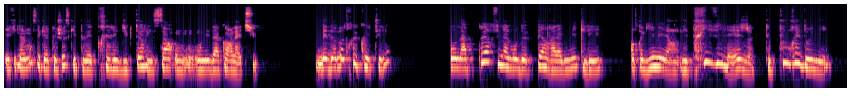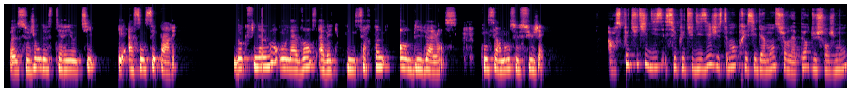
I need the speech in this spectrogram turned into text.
Et finalement, c'est quelque chose qui peut être très réducteur et ça, on, est d'accord là-dessus. Mais d'un autre côté, on a peur finalement de perdre à la limite les entre guillemets hein, les privilèges que pourrait donner euh, ce genre de stéréotypes et à s'en séparer. Donc finalement, on avance avec une certaine ambivalence concernant ce sujet. Alors ce que tu ce que tu disais justement précédemment sur la peur du changement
